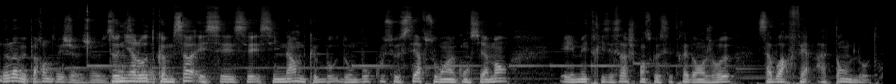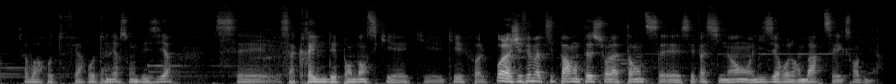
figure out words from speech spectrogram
Non, non, mais par contre, oui, je. je tenir l'autre comme ça, et c'est une arme que, dont beaucoup se servent, souvent inconsciemment. Et maîtriser ça, je pense que c'est très dangereux. Savoir faire attendre l'autre, savoir re- faire retenir son désir, c'est ça crée une dépendance qui est, qui est, qui est folle. Voilà, j'ai fait ma petite parenthèse sur l'attente, c'est fascinant. Lisez Roland Barthes, c'est extraordinaire.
